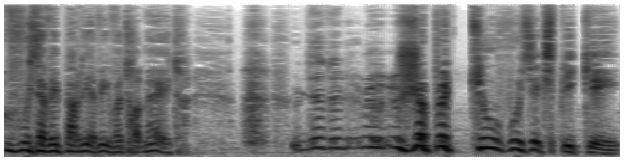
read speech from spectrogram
vous avez parlé avec votre maître. Je peux tout vous expliquer.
